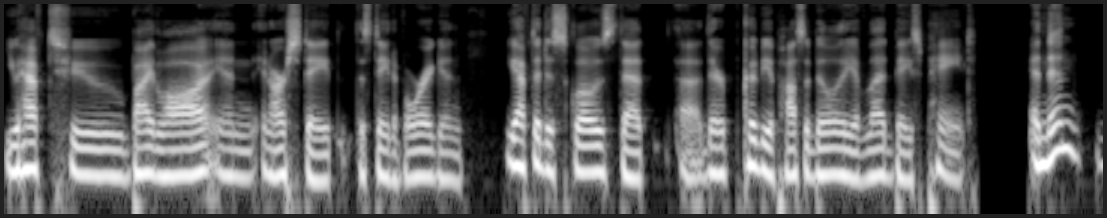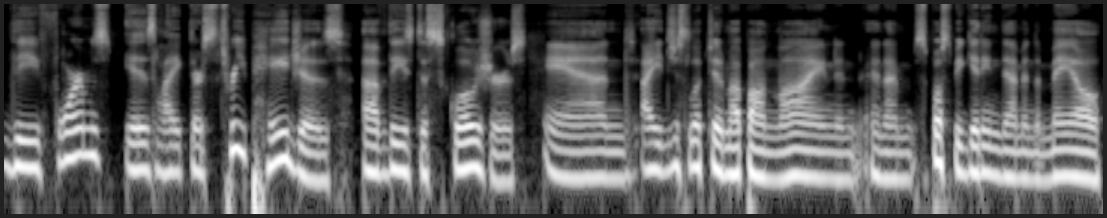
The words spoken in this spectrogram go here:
you have to, by law in, in our state, the state of Oregon, you have to disclose that uh, there could be a possibility of lead based paint. And then the forms is like there's three pages of these disclosures. And I just looked them up online and, and I'm supposed to be getting them in the mail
